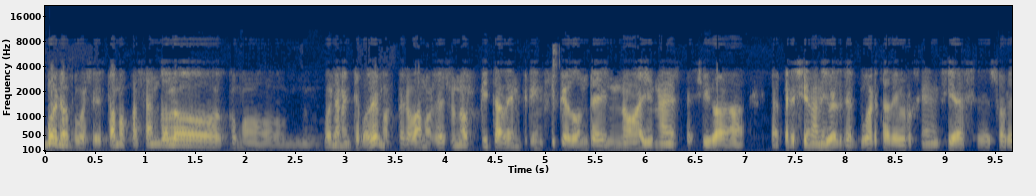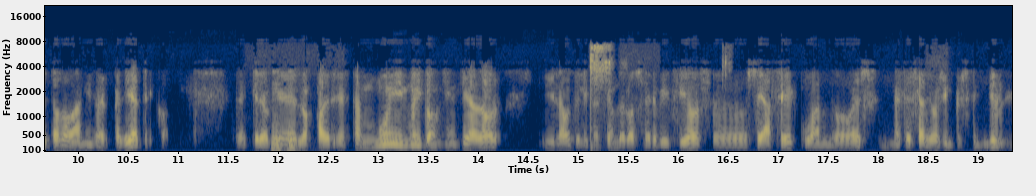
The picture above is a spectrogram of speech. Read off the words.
Bueno, pues estamos pasándolo como buenamente podemos, pero vamos, es un hospital en principio donde no hay una excesiva presión a nivel de puerta de urgencias, eh, sobre todo a nivel pediátrico. Eh, creo que los padres están muy, muy concienciados y la utilización de los servicios eh, se hace cuando es necesario, es imprescindible.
